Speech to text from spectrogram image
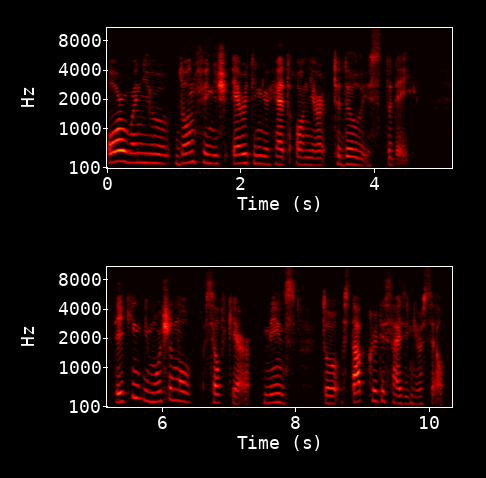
or when you don't finish everything you had on your to-do list today? Taking emotional self-care means to stop criticizing yourself,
